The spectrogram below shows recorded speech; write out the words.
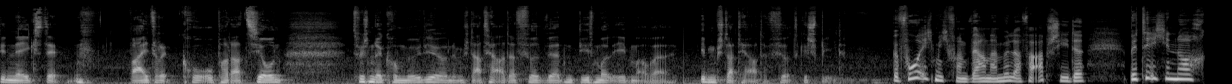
die nächste weitere Kooperation zwischen der Komödie und dem Stadttheater Fürth werden, diesmal eben aber im Stadttheater Fürth gespielt. Bevor ich mich von Werner Müller verabschiede, bitte ich ihn noch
